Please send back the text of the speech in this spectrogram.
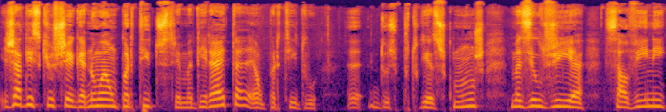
Já disse que o Chega não é um partido de extrema-direita, é um partido dos portugueses comuns, mas elogia Salvini,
